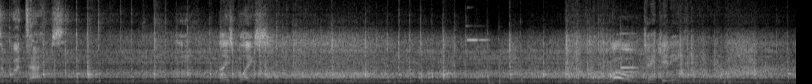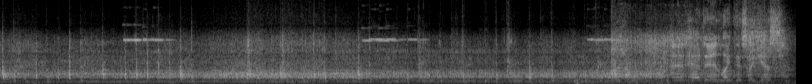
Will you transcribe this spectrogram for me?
Some good times. Hmm, nice place. Whoa, take it easy. It had to end like this, I guess.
